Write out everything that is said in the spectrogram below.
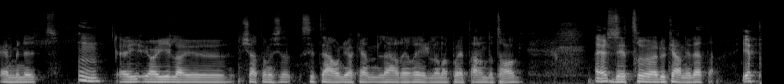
en minut. Mm. Jag, jag gillar ju Shut and Sit Down. Jag kan lära dig reglerna på ett andetag. yes. Det tror jag du kan i detta. Japp.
